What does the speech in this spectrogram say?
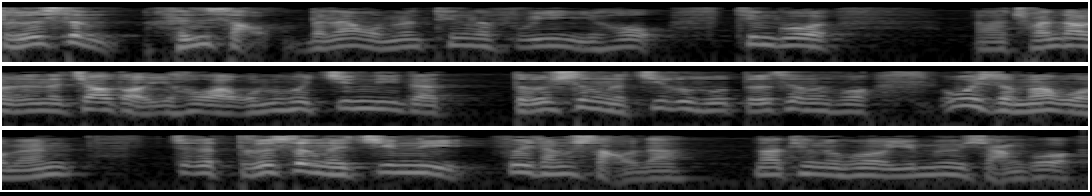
得胜很少。本来我们听了福音以后，听过啊传道人的教导以后啊，我们会经历的。得胜的基督徒得胜的说，为什么我们这个得胜的经历非常少呢？那听众朋友有没有想过，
